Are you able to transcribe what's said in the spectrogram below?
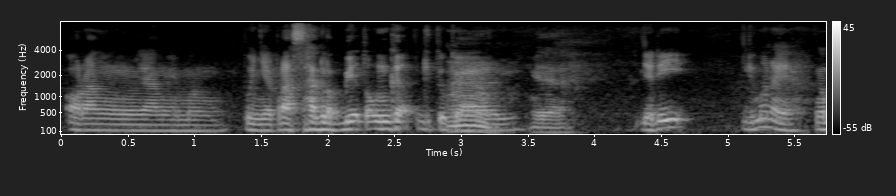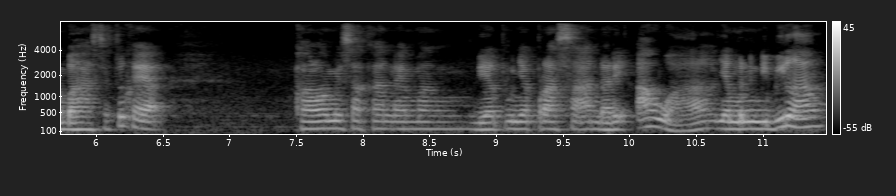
orang yang emang punya perasaan lebih atau enggak gitu kan Hmm, Iya. jadi gimana ya ngebahasnya tuh kayak kalau misalkan emang dia punya perasaan dari awal yang mending dibilang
